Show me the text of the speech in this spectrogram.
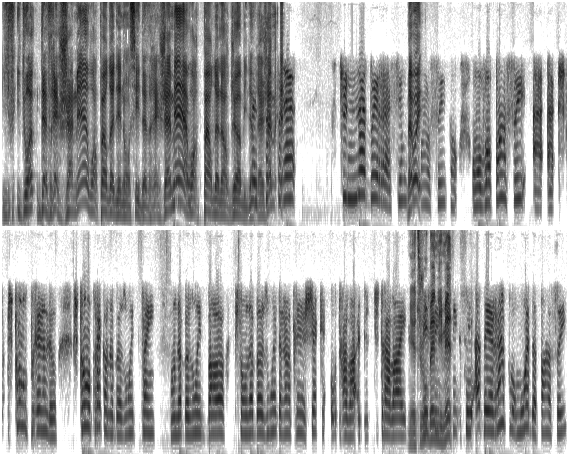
ils, ils doivent, devraient jamais avoir peur de dénoncer, ils devraient jamais avoir peur de leur job, ils devraient jamais... Serait c'est une aberration ben de oui. penser qu'on on va penser à, à je, je, comprends là, je comprends qu'on a besoin de pain, on a besoin de beurre, puis qu'on a besoin de rentrer un chèque au travail du, du travail. Il y a toujours bien limite. C'est aberrant pour moi de penser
